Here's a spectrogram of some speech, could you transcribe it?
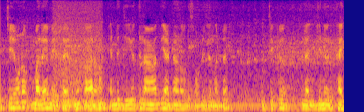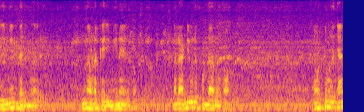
ഉച്ചയോണം വളരെ ബേഷായിരുന്നു കാരണം എന്റെ ജീവിതത്തിൽ ആദ്യമായിട്ടാണ് റിസോർട്ടിൽ ചെന്നിട്ട് ഉച്ചയ്ക്ക് ലഞ്ചിന് ഒരു കരിമീൻ തരുന്നവർ ഇന്ന് അവിടെ കരിമീനായിരുന്നു. നല്ല അടിപൊളി ഫുഡായിരുന്നു കേട്ടോ. ഒട്ടും ഞാൻ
